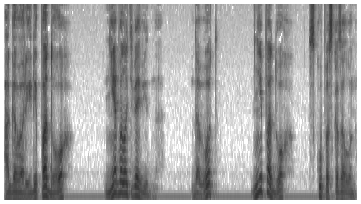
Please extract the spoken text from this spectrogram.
А говорили, подох. Не было тебя видно. Да вот, Не подох, скупо сказал он.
